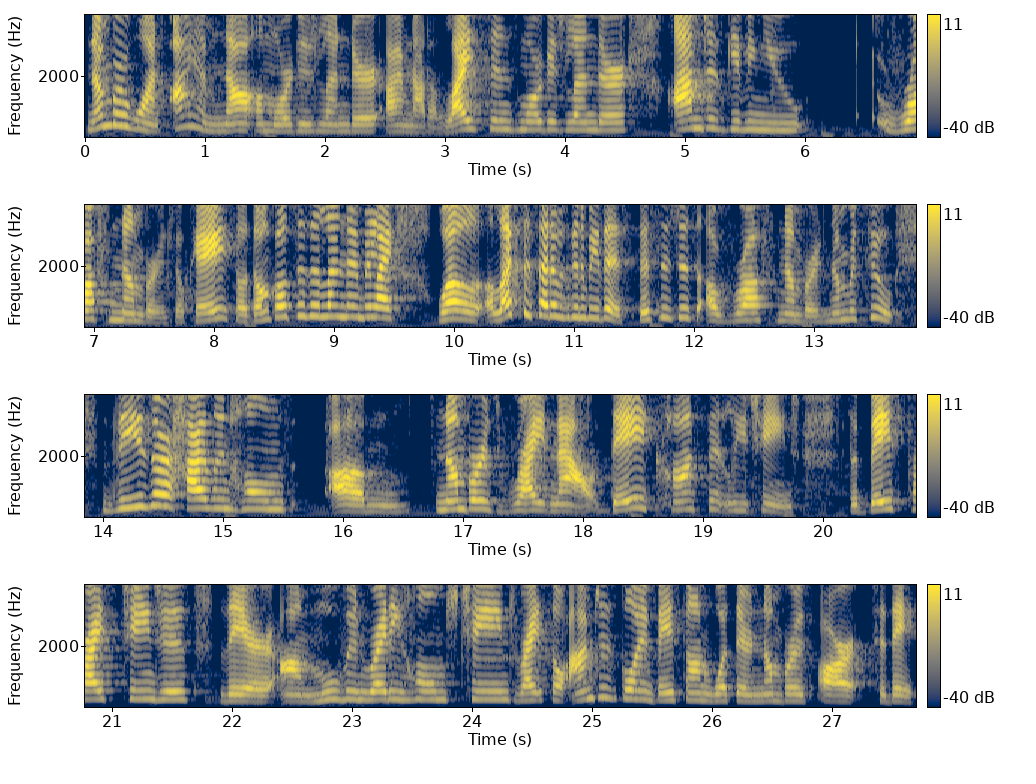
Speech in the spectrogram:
Number one, I am not a mortgage lender. I'm not a licensed mortgage lender. I'm just giving you rough numbers, okay? So don't go to the lender and be like, well, Alexa said it was gonna be this. This is just a rough number. Number two, these are Highland Homes um, numbers right now. They constantly change. The base price changes, their um, move-in ready homes change, right? So I'm just going based on what their numbers are today.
